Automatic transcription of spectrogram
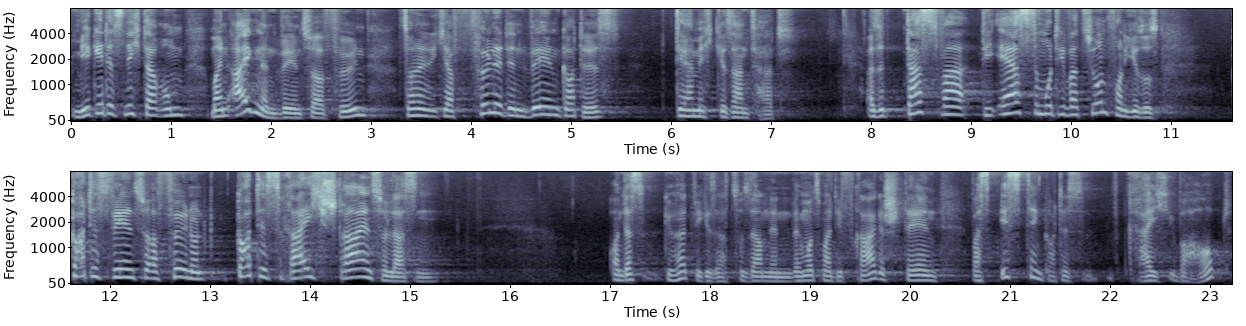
mir geht es nicht darum, meinen eigenen Willen zu erfüllen, sondern ich erfülle den Willen Gottes, der mich gesandt hat. Also das war die erste Motivation von Jesus, Gottes Willen zu erfüllen und Gottes Reich strahlen zu lassen. Und das gehört, wie gesagt, zusammen. Denn wenn wir uns mal die Frage stellen, was ist denn Gottes Reich überhaupt?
